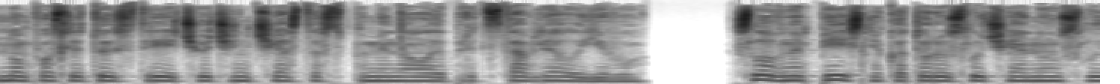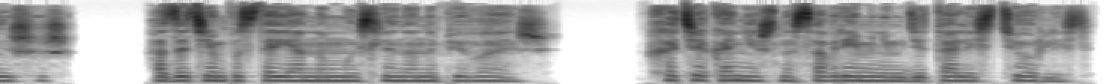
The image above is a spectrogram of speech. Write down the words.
но после той встречи очень часто вспоминала и представляла его, словно песню, которую случайно услышишь, а затем постоянно мысленно напеваешь. Хотя, конечно, со временем детали стерлись.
